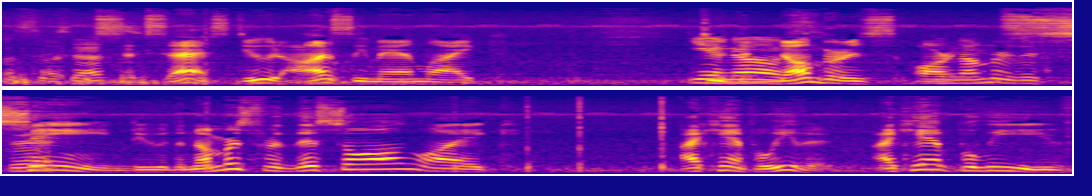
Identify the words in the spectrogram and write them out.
a a success. success, dude. Honestly, man, like Yeah, dude, no, the numbers are numbers are sick. insane, dude. The numbers for this song, like, I can't believe it. I can't believe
